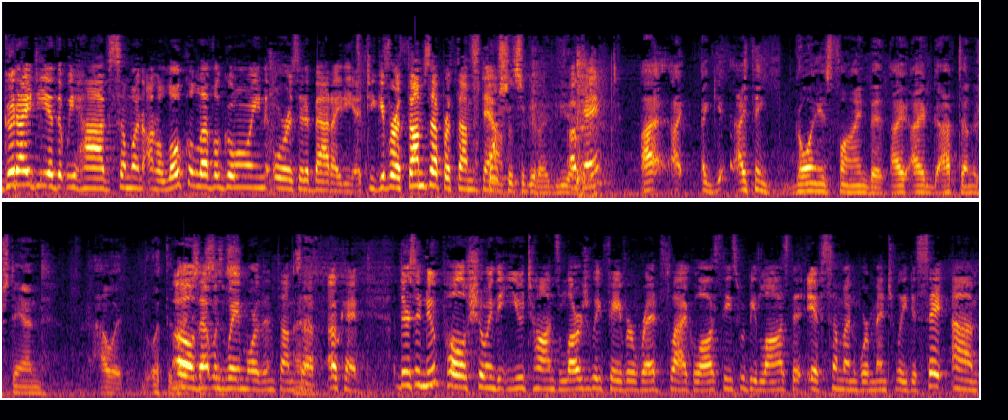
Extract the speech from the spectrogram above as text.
Good idea that we have someone on a local level going, or is it a bad idea? Do you give her a thumbs up or thumbs down? Of course, it's a good idea. Okay. I, I, I think going is fine, but I, I have to understand how it what the Oh, that was is. way more than thumbs up. Okay. There's a new poll showing that Utahns largely favor red flag laws. These would be laws that if someone were mentally um,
